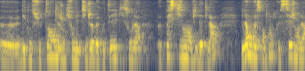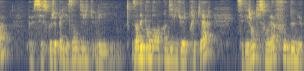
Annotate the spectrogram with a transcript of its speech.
des consultants, des gens qui font des petits jobs à côté et qui sont là parce qu'ils ont envie d'être là. Là, on va se rendre compte que ces gens-là, euh, c'est ce que j'appelle les, indépendants individuels précaires. C'est des gens qui sont là faute de mieux.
